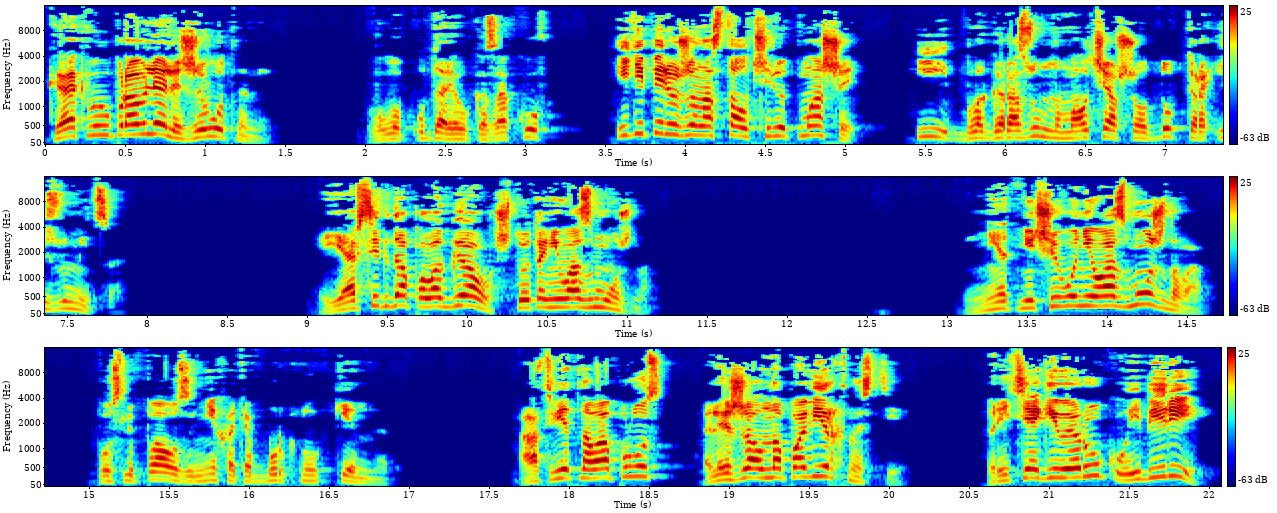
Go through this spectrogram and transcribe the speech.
Как вы управляли животными? В лоб ударил Казаков, и теперь уже настал черед Маши и благоразумно молчавшего доктора изумиться. Я всегда полагал, что это невозможно. «Нет ничего невозможного», — после паузы нехотя буркнул Кеннет. «Ответ на вопрос лежал на поверхности. Притягивай руку и бери».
